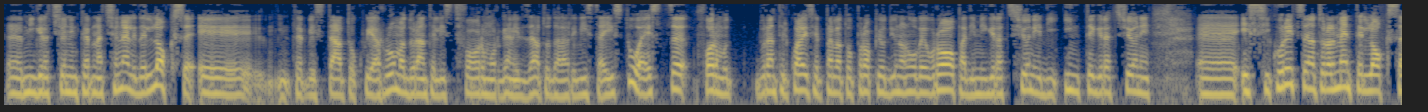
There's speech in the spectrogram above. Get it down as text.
eh, migrazione internazionale dell'Ox, intervistato qui a Roma durante l'East Forum organizzato dalla rivista East West, forum durante il quale si è parlato proprio di una nuova Europa, di migrazione, di integrazione eh, e sicurezza. Naturalmente l'Ox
